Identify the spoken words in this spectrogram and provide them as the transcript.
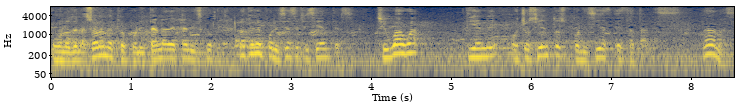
como los de la zona metropolitana de Jalisco, no tienen policías eficientes? Chihuahua tiene 800 policías estatales, nada más.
